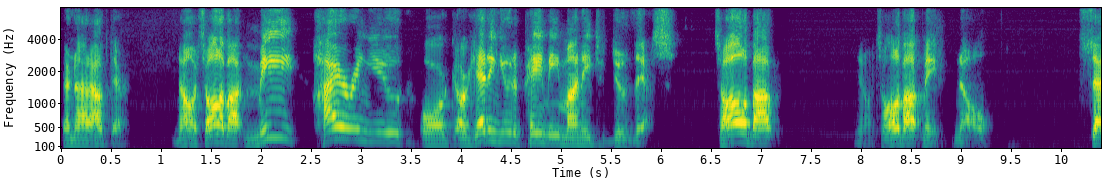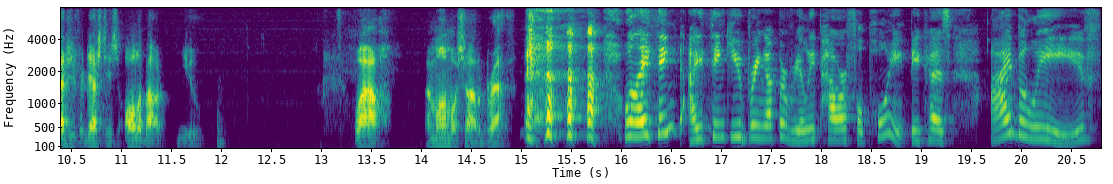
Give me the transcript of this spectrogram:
They're not out there. No, it's all about me hiring you or, or getting you to pay me money to do this. It's all about, you know, it's all about me. No, strategy for destiny is all about you. Wow. I'm almost out of breath. well, I think I think you bring up a really powerful point because I believe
